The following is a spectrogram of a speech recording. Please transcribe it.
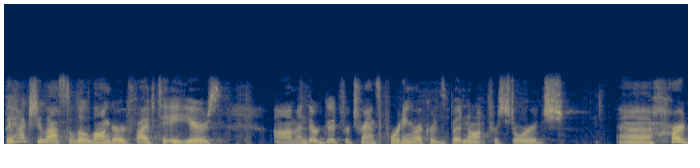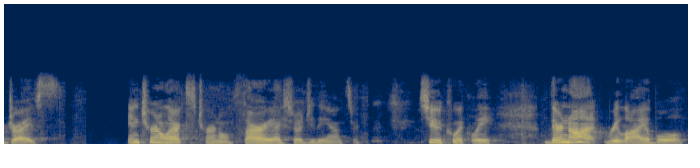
They actually last a little longer, five to eight years, um, and they're good for transporting records, but not for storage. Uh, hard drives, internal or external? Sorry, I showed you the answer too quickly. They're not reliable.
